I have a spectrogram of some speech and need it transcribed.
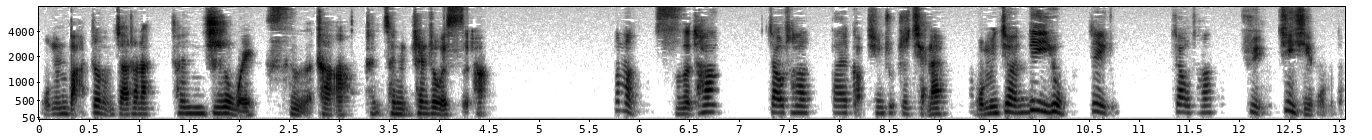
我们把这种交叉呢称之为死叉啊，称称称之为死叉。那么死叉交叉，大家搞清楚之前呢，我们就要利用这种交叉去进行我们的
